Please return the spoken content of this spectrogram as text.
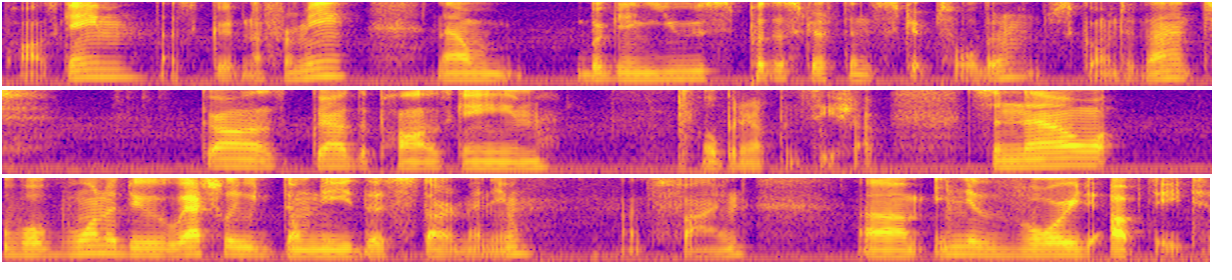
Pause game. That's good enough for me. Now we're going to use put the script in the script folder. Just go into that. Grab, grab the pause game. Open it up in C sharp. So now what we want to do, we actually we don't need the start menu. That's fine. Um, in the void update,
